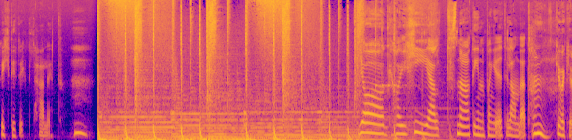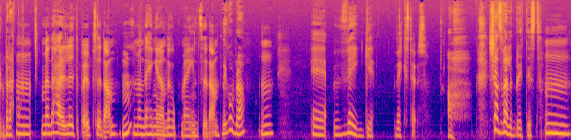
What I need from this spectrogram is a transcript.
riktigt, riktigt härligt. Jag har ju helt snöat in på en grej till landet. Mm. Gud vad kul, berätta. Mm, men det här är lite på utsidan. Men det hänger ändå ihop med insidan. Det går bra. Eh, väggväxthus. Känns väldigt brittiskt. Mm,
